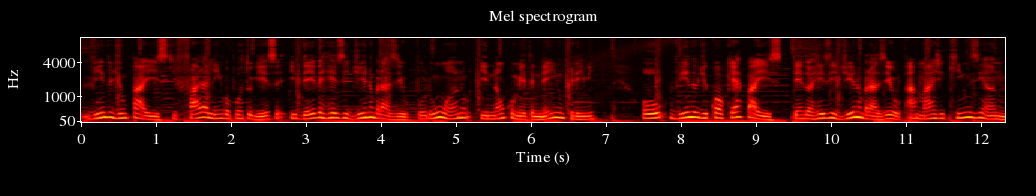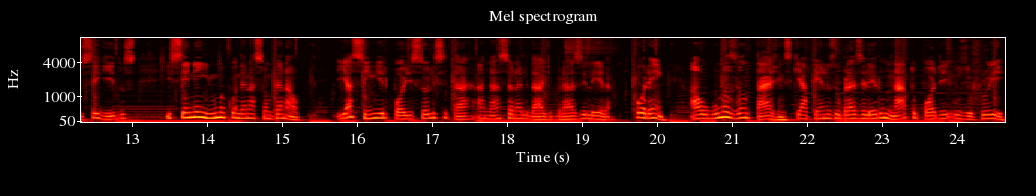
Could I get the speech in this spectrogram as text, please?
vindo de um país que fala a língua portuguesa e deve residir no Brasil por um ano e não cometa nenhum crime, ou vindo de qualquer país tendo a residir no Brasil há mais de 15 anos seguidos e sem nenhuma condenação penal. E assim ele pode solicitar a nacionalidade brasileira. Porém, há algumas vantagens que apenas o brasileiro nato pode usufruir.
